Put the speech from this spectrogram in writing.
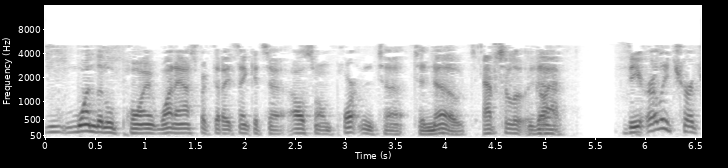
one little point, one aspect that I think it's uh, also important to, to note. Absolutely. That the early church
